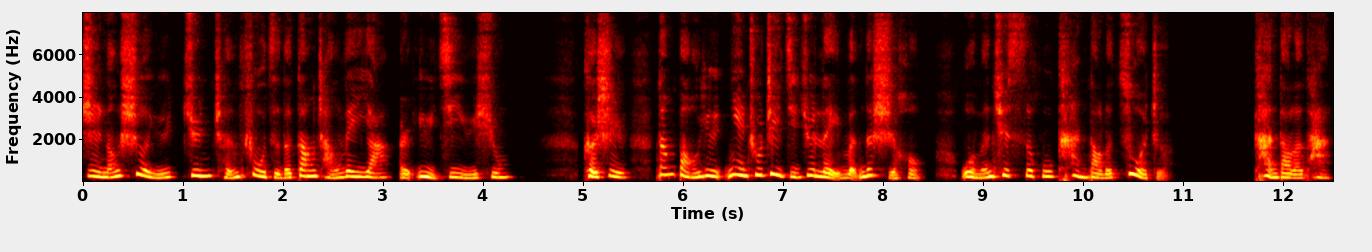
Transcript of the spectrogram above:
只能慑于君臣父子的纲常威压而郁积于胸，可是当宝玉念出这几句累文的时候，我们却似乎看到了作者，看到了他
